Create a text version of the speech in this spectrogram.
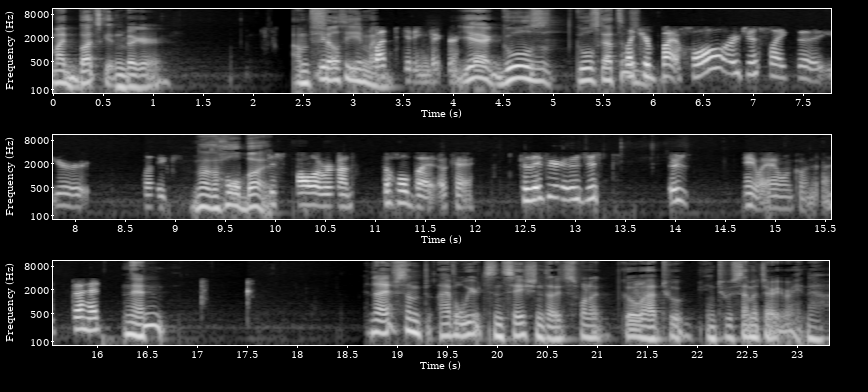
my butt's getting bigger. I'm filthy. My butt's getting bigger. yeah, ghouls. Ghouls got those. Like your butt hole, or just like the your like no, the whole butt. just all around the whole butt? Okay. Because if you're, it was just there's anyway. I won't go into that. Go ahead. And then, and I have some. I have a weird sensation that I just want to go out to a, into a cemetery right now.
